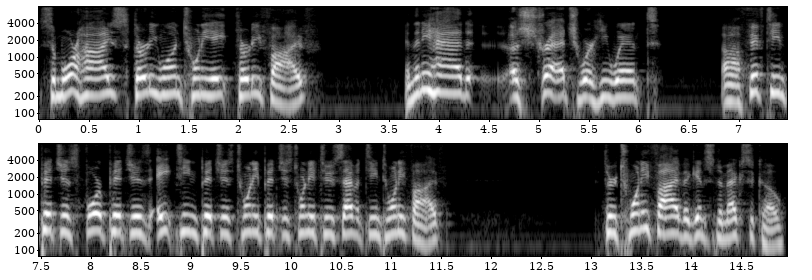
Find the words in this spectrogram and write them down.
Some more highs 31, 28, 35. And then he had a stretch where he went uh, 15 pitches, 4 pitches, 18 pitches, 20 pitches, 22, 17, 25. Through 25 against New Mexico.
